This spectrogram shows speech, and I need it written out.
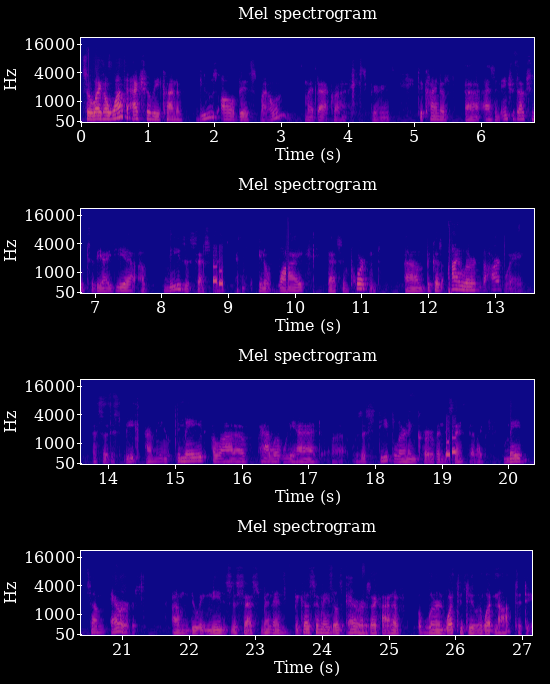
So, like, I want to actually kind of use all of this, my own my background experience, to kind of uh, as an introduction to the idea of needs assessment and you know why that's important. Um, because I learned the hard way so to speak. I mean, we made a lot of how what we had uh, was a steep learning curve in the sense that like made some errors um, doing needs assessment, and because I made those errors, I kind of learned what to do and what not to do.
